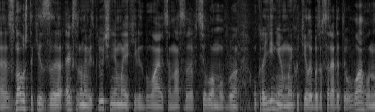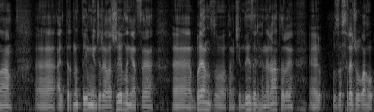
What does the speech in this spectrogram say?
Е, Знову ж таки, з екстреними відключеннями, які відбуваються в нас в цілому в Україні, ми хотіли би зосередити увагу на е, альтернативні джерела живлення, це е, бензо там, чи дизель, генератори. Зосереджу увагу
